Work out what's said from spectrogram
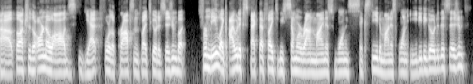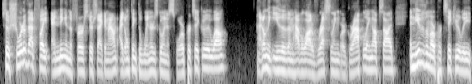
uh, well, actually, there are no odds yet for the props and the fight to go decision. But for me, like I would expect that fight to be somewhere around minus 160 to minus 180 to go to decision. So, short of that fight ending in the first or second round, I don't think the winner is going to score particularly well. I don't think either of them have a lot of wrestling or grappling upside, and neither of them are particularly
